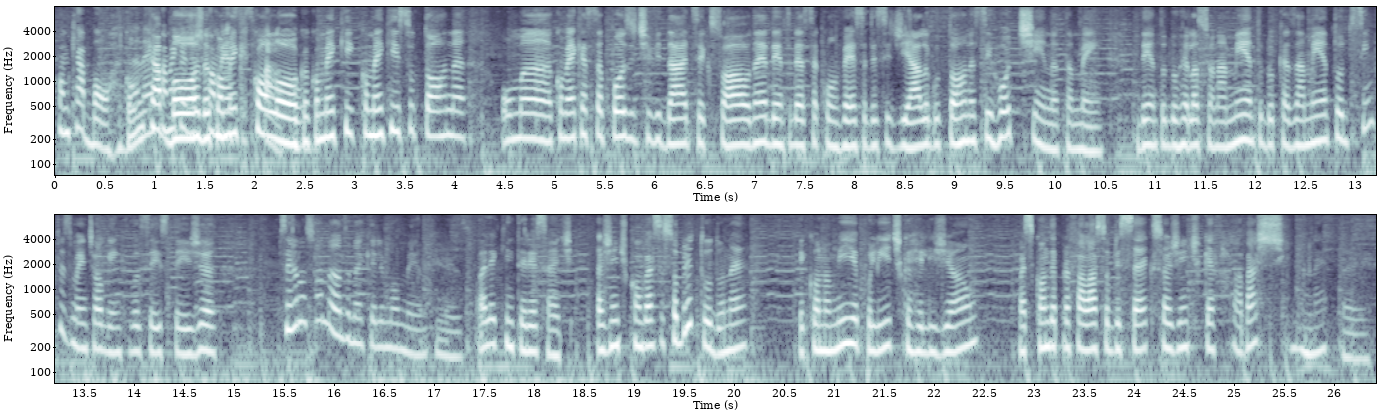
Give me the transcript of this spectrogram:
Como que aborda, Como né? que gente aborda, como é que esse papo? coloca, como é que, como é que isso torna uma. Como é que essa positividade sexual, né, dentro dessa conversa, desse diálogo, torna-se rotina também. Dentro do relacionamento, do casamento, ou de simplesmente alguém que você esteja se relacionando naquele momento mesmo. Olha que interessante. A gente conversa sobre tudo, né? Economia, política, religião. Mas quando é para falar sobre sexo, a gente quer falar baixinho, né? É.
